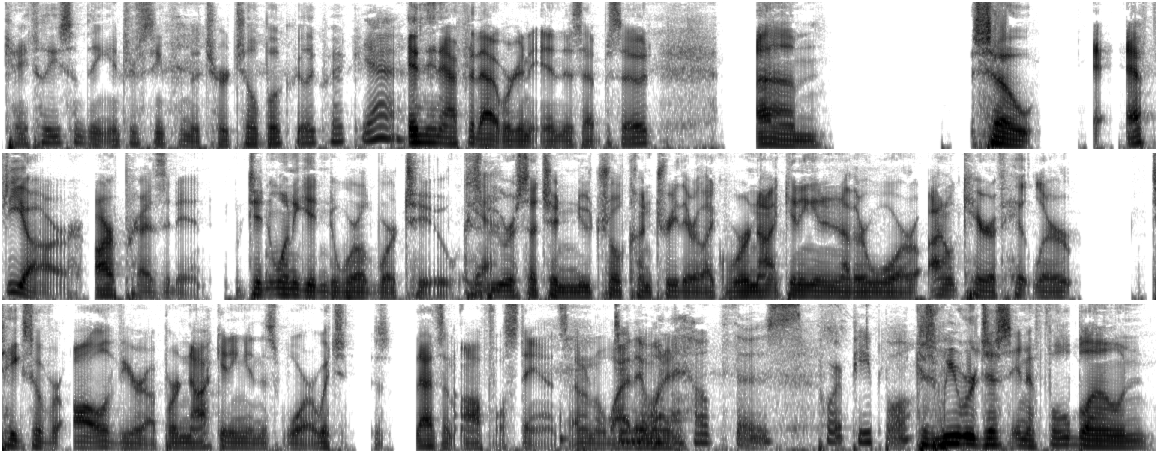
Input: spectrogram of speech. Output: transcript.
Can I tell you something interesting from the Churchill book, really quick? Yeah. And then after that, we're going to end this episode. Um, so FDR, our president, didn't want to get into World War II because Yeah. we were such a neutral country. They were like, we're not getting in another war. I don't care if Hitler takes over all of Europe. We're not getting in this war, which is, that's an awful stance. I don't know why Didn't they want wanted to help those poor people. because we were just in a full blown.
